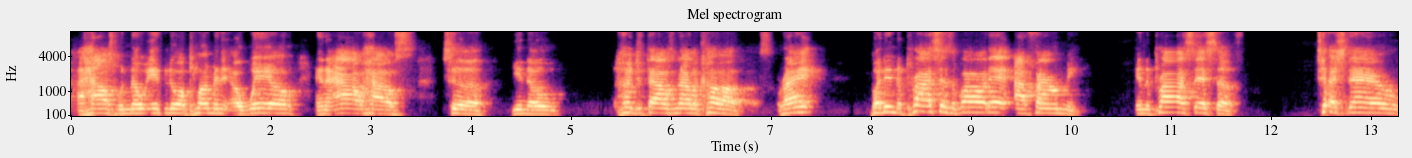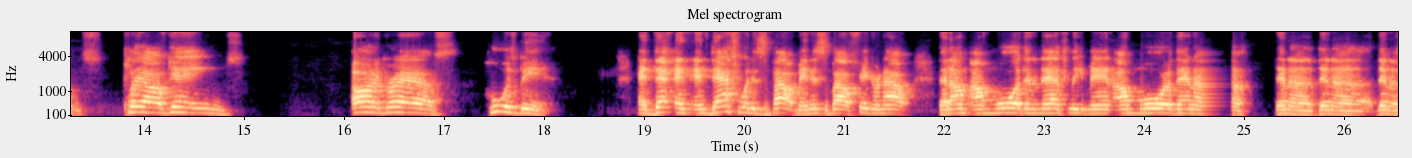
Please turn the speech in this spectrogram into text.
a house with no indoor plumbing, a well, and an outhouse to, you know, hundred thousand dollar cars, right? But in the process of all that, I found me in the process of touchdowns, playoff games, autographs, who has been. And that and, and that's what it's about, man. It's about figuring out that I'm I'm more than an athlete, man. I'm more than a than a than a than a,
